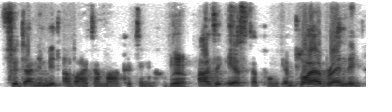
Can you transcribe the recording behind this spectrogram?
für deine Mitarbeiter Marketing machen. Ja. Also erster Punkt. Employer Branding.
